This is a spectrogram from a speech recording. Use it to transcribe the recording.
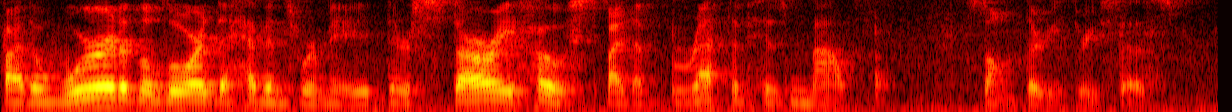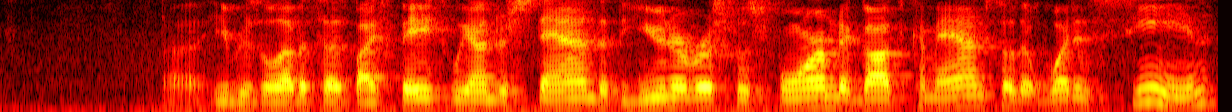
By the word of the Lord the heavens were made, their starry host by the breath of his mouth, Psalm 33 says. Uh, Hebrews 11 says, By faith we understand that the universe was formed at God's command, so that what is seen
